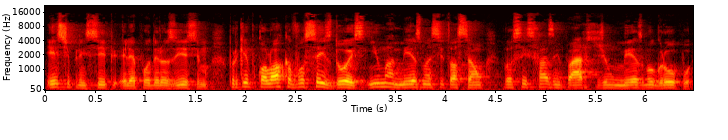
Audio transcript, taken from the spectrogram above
Este princípio ele é poderosíssimo porque coloca vocês dois em uma mesma situação. Vocês fazem parte de um mesmo grupo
